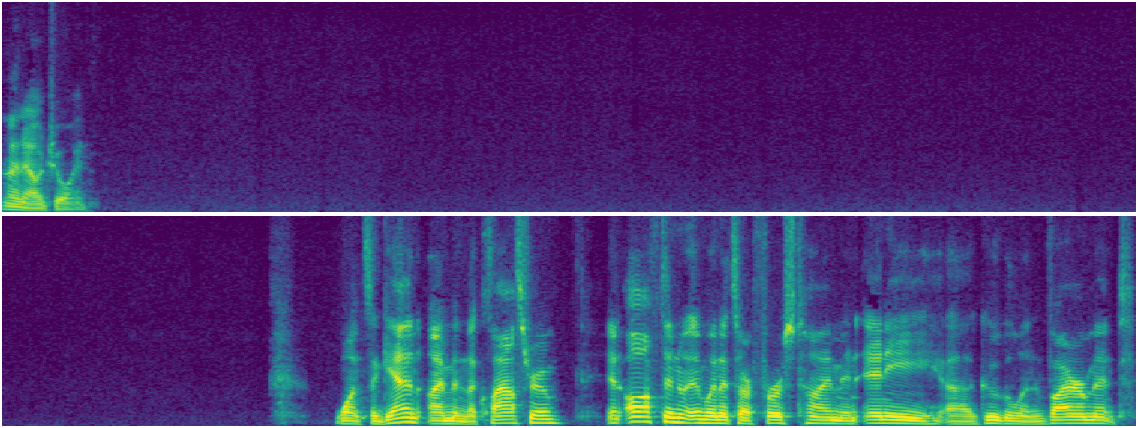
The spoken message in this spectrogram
I now join. Once again, I'm in the classroom, and often when it's our first time in any uh, Google environment,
